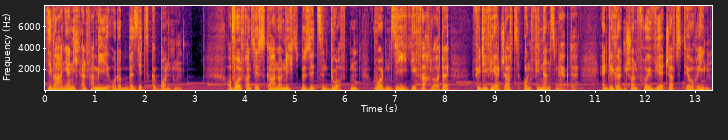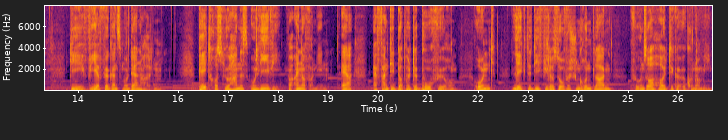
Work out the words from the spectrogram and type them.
Sie waren ja nicht an Familie oder Besitz gebunden. Obwohl Franziskaner nichts besitzen durften, wurden sie die Fachleute für die Wirtschafts- und Finanzmärkte, entwickelten schon früh Wirtschaftstheorien, die wir für ganz modern halten. Petrus Johannes Olivi war einer von ihnen. Er erfand die doppelte Buchführung und legte die philosophischen Grundlagen für unsere heutige Ökonomie.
